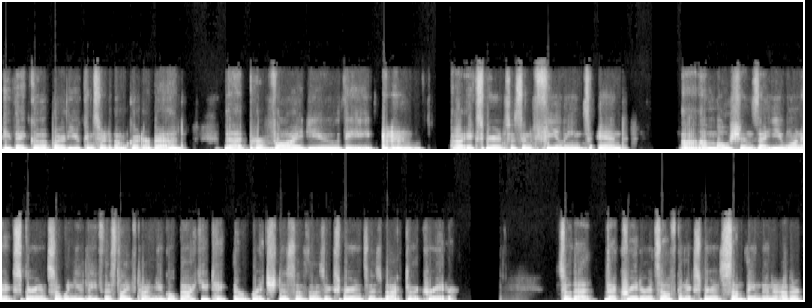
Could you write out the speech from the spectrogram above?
be they good, whether you consider them good or bad, that provide you the uh, experiences and feelings and uh, emotions that you want to experience. So when you leave this lifetime, you go back, you take the richness of those experiences back to the creator. So that that creator itself can experience something than other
